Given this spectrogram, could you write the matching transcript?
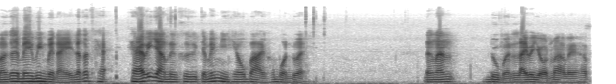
มันก็จะไม่วิ่งไปไหน แล้วก็แถแถมอีกอย่างหนึ่งคือจะไม่มีเฮลบาร์อยู่ข้างบนด้วย ดังนั้นดูเหมือนไร้ประโยชน์มากเลยครับ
